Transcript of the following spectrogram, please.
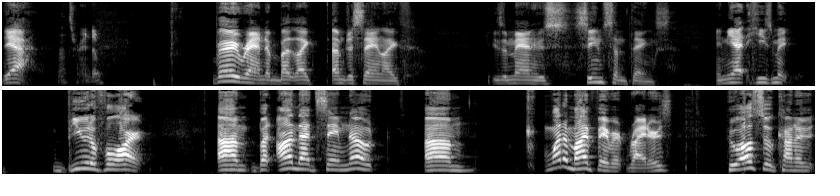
Yeah, That's random. very random, but like I'm just saying, like he's a man who's seen some things, and yet he's made beautiful art. Um, but on that same note, um, one of my favorite writers, who also kind of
